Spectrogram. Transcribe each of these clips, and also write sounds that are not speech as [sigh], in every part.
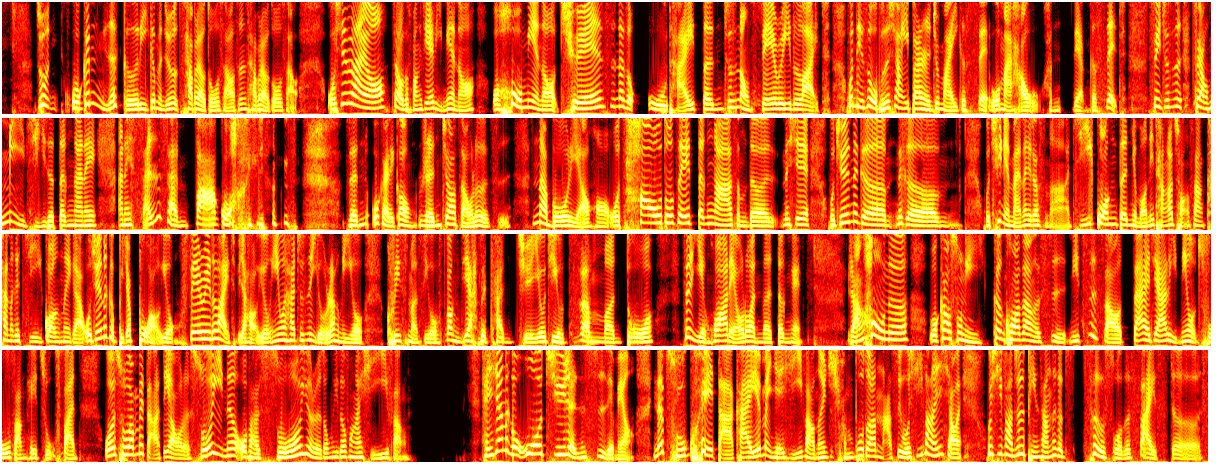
就我跟你在隔离，根本就差不了多少，真的差不了多少。我现在哦，在我的房间里面哦，我后面哦，全是那种舞台灯，就是那种 fairy light。问题是我不是像一般人就买一个 set，我买好很两个 set，所以就是非常密集的灯啊，那啊那闪闪发光这样子。人，我跟你讲，人就要找乐子，那不聊哈。我超多这些灯啊什么的那些，我觉得那个那个，我去年买那个叫什么啊？极光灯有没有？你躺在床上看那个极光那个，啊，我觉得那个比较不好用，Fairy Light 比较好用，因为它就是有让你有 Christmas 有放假的感觉，尤其有这么多这眼花缭乱的灯诶。然后呢，我告诉你，更夸张的是，你至少待在家里，你有厨房可以煮饭。我的厨房被打掉了，所以呢，我把所有的东西都放在洗衣房，很像那个蜗居人士，有没有？你的橱柜打开，原本以前洗衣房的东西就全部都要拿出去。我洗衣房很小诶、我洗衣房就是平常那个厕所的 size 的。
